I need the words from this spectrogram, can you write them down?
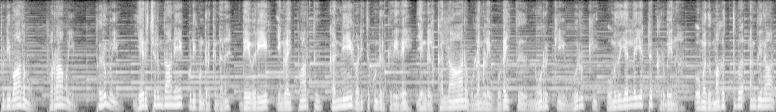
பிடிவாதமும் பொறாமையும் பெருமையும் எரிச்சலும் தானே குடிகொண்டிருக்கின்றன? தேவரீர் எங்களை பார்த்து கண்ணீர் வடித்துக் கொண்டிருக்கிறீரே. எங்கள் கல்லான உள்ளங்களை உடைத்து நொறுக்கி உருக்கி உமது எல்லையற்ற கிருபையினால் உமது மகத்துவ அன்பினால்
